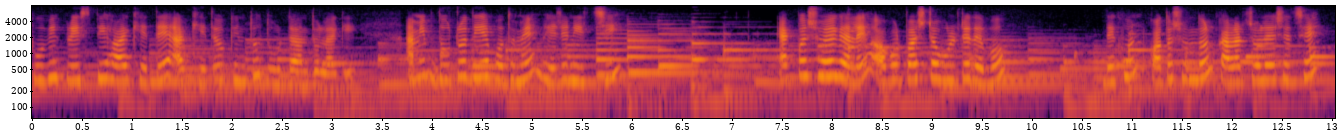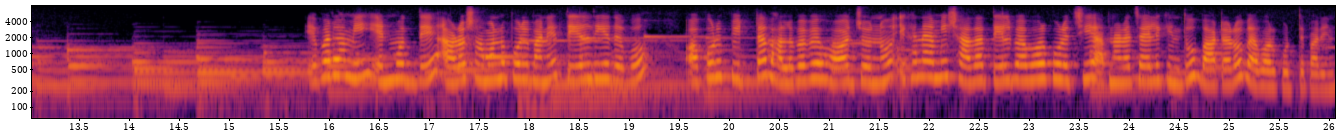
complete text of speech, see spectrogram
খুবই ক্রিস্পি হয় খেতে আর খেতেও কিন্তু দুর্দান্ত লাগে। আমি দুটো দিয়ে প্রথমে ভেজে নিচ্ছি। এক পাশ হয়ে গেলে অপর পাশটা উল্টে দেব। দেখুন কত সুন্দর কালার চলে এসেছে। এবার আমি এর মধ্যে আরও সামান্য পরিমাণে তেল দিয়ে দেব। অপর পিঠটা ভালোভাবে হওয়ার জন্য এখানে আমি সাদা তেল ব্যবহার করেছি। আপনারা চাইলে কিন্তু বাটারও ব্যবহার করতে পারেন।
